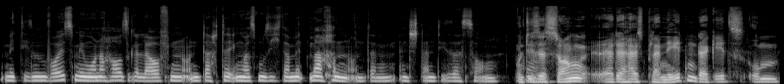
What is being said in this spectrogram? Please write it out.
mit diesem Voice Memo nach Hause gelaufen und dachte, irgendwas muss ich damit machen. Und dann entstand dieser Song. Und ja. dieser Song, äh, der heißt Planeten, da geht es um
